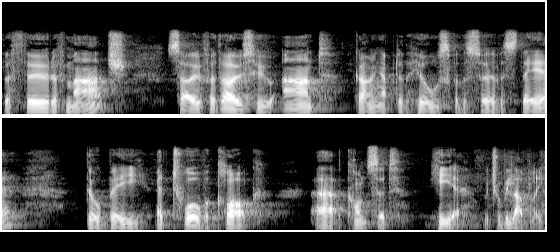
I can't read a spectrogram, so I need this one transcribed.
the 3rd of March. So, for those who aren't going up to the hills for the service there, there'll be at 12 o'clock uh, a concert here, which will be lovely.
